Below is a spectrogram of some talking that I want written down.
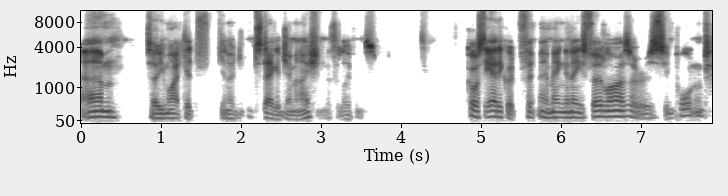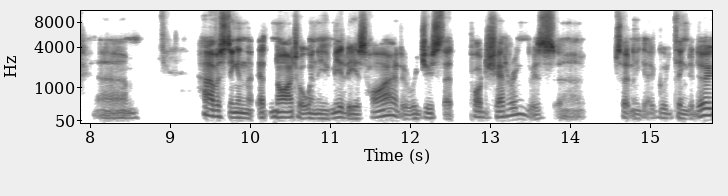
Um, so you might get you know staggered germination with the lupins. Of course, the adequate manganese fertilizer is important. Um, harvesting in the, at night or when the humidity is high to reduce that pod shattering is uh, certainly a good thing to do.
